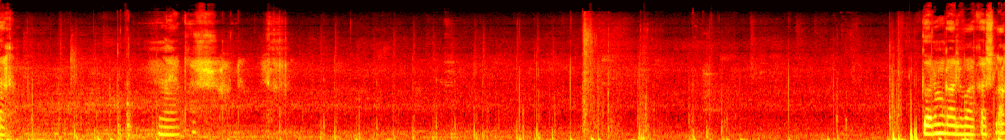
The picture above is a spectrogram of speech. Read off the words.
Bak. Nerede? Şurada. Görüm galiba arkadaşlar.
